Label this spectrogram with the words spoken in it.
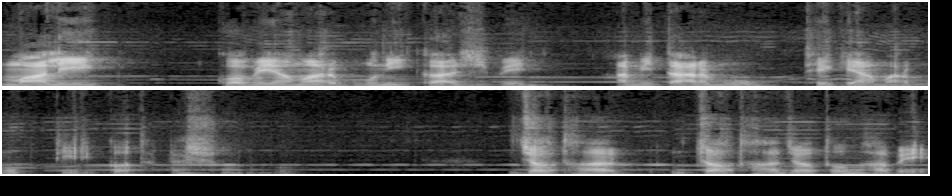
মালিক কবে আমার বণিক আসবে, আমি তার মুখ থেকে আমার মুক্তির কথাটা শুনব। যথা, যথাযথভাবে।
